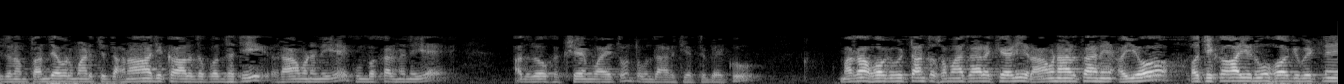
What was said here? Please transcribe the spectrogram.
ಇದು ನಮ್ಮ ತಂದೆಯವರು ಮಾಡುತ್ತಿದ್ದ ಅನಾದಿ ಕಾಲದ ಪದ್ಧತಿ, ರಾವಣನಿಗೆ, ಕುಂಭಕರ್ಣನಿಗೆ, ಅದು ಲೋಕಕ್ಷೇಮವಾಯಿತು ಅಂತ ಒಂದು ಆರತಿ ಎತ್ತಬೇಕು. ಮಗ ಹೋಗಿಬಿಟ್ಟ ಅಂತ ಸಮಾಚಾರ ಕೇಳಿ, ರಾವಣ ಆಡ್ತಾನೆ ಅಯ್ಯೋ, ಅತಿಕಾಯನು ಹೋಗಿಬಿಟ್ನೆ.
